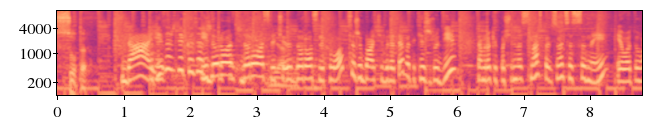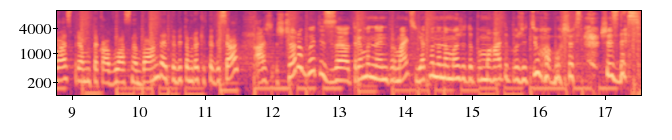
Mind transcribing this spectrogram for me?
Супер. Да, А ти завжди казав, і що ти дорос, хочеш. дорослі, Я- чи- дорослі хлопці вже бачу біля тебе такі ж руді, там років по 16 по 18 сини. І от у вас прямо така власна банда, і тобі там років 50. А ж- що робити з отриманою інформацією? Як вона нам може допомагати по життю або щось, щось десь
